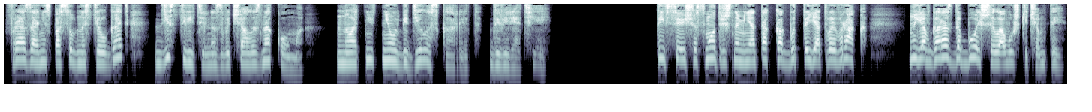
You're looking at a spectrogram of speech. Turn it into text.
Фраза о неспособности лгать действительно звучала знакомо, но отнюдь не убедила Скарлетт доверять ей. Ты все еще смотришь на меня так, как будто я твой враг, но я в гораздо большей ловушке, чем ты.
